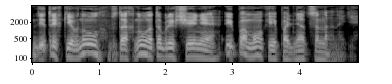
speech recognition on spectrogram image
Дитрих кивнул, вздохнул от облегчения и помог ей подняться на ноги.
